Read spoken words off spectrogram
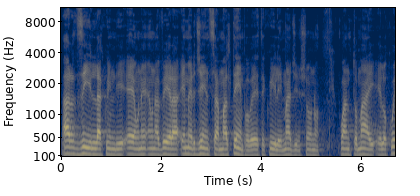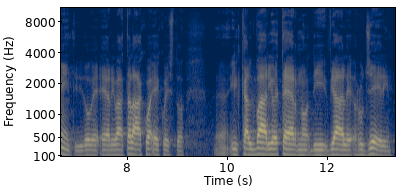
Arzilla, quindi è, un, è una vera emergenza maltempo, vedete qui le immagini sono quanto mai eloquenti di dove è arrivata l'acqua e questo eh, il calvario eterno di Viale Ruggeri.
